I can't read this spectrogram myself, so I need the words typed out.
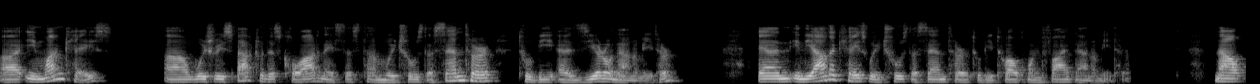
Uh, in one case, uh, with respect to this coordinate system, we choose the center to be at zero nanometer. And in the other case, we choose the center to be 12.5 nanometer. Now,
